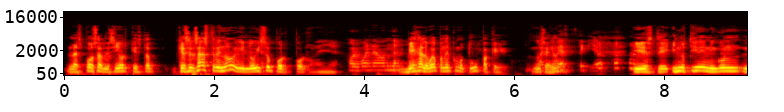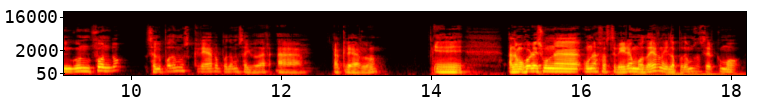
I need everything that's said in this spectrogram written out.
la esposa del señor que está, que es el sastre, ¿no? Y lo hizo por, por, Por ella. Por buena onda. vieja, le voy a poner como tú para que, no para sé, que ¿no? veas que te quiero. Y este, y no tiene ningún, ningún fondo, se lo podemos crear o podemos ayudar a, a crearlo, ¿no? Eh, a lo mejor es una, una sastrería moderna y la podemos hacer como,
